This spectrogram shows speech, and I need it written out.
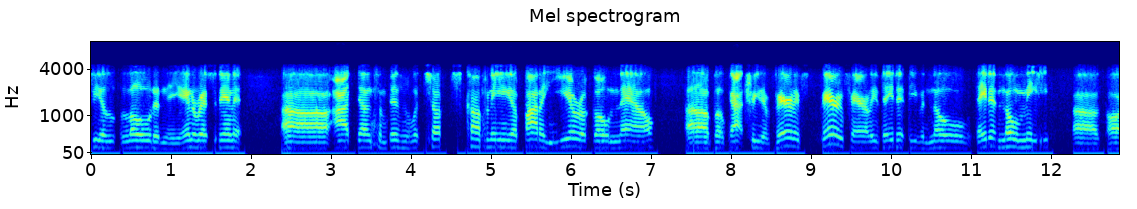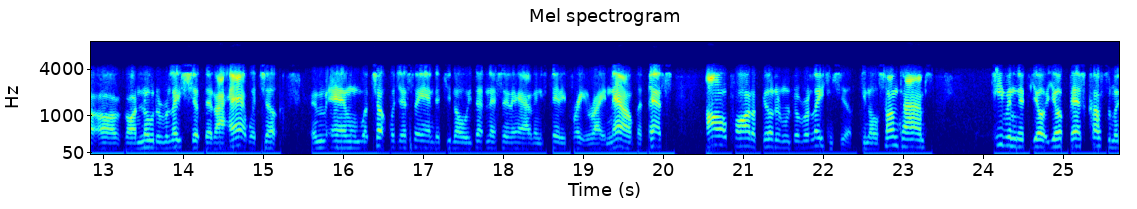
see a load and you're interested in it. Uh, I've done some business with Chuck's company about a year ago now, uh, but got treated very very fairly. They didn't even know they didn't know me uh, or, or or know the relationship that I had with Chuck. And, and what Chuck was just saying that you know he doesn't necessarily have any steady freight right now, but that's all part of building the relationship. You know, sometimes even if your your best customer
